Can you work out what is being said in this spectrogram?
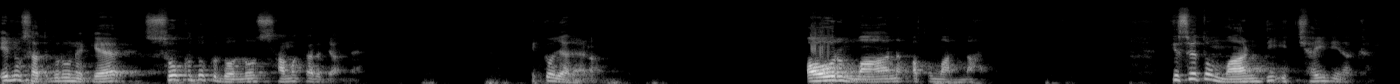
ਇਹਨੂੰ ਸਤਿਗੁਰੂ ਨੇ ਕਿਹਾ ਸੁਖ ਦੁੱਖ ਦੋਨੋਂ ਸਮ ਕਰ ਜਾਣਾ ਇੱਕੋ ਜਿਹਾ ਰਹਿਣਾ। ਔਰ ਮਾਨ ਅਪਮਾਨਾ ਕਿਸੇ ਤੋਂ ਮਾਨ ਦੀ ਇੱਛਾ ਹੀ ਨਹੀਂ ਰੱਖਣੀ।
